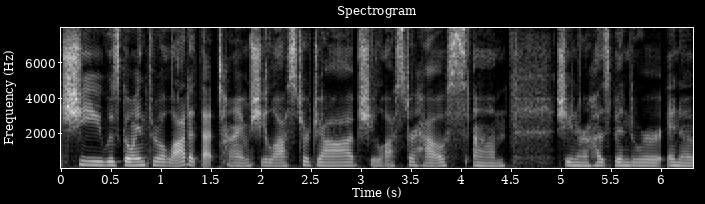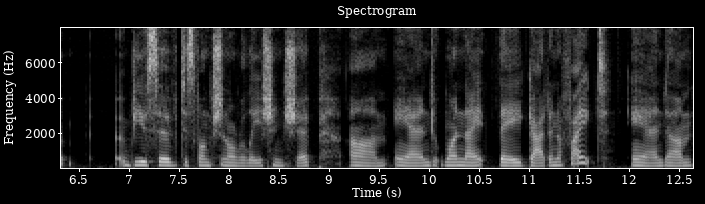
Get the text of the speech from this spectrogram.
she was going through a lot at that time. She lost her job, she lost her house. Um, she and her husband were in a abusive, dysfunctional relationship, um, and one night they got in a fight, and um,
